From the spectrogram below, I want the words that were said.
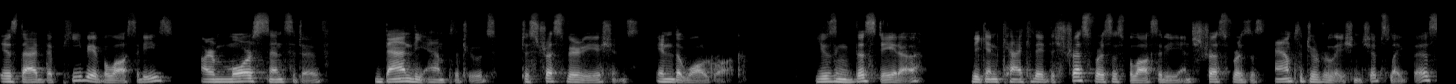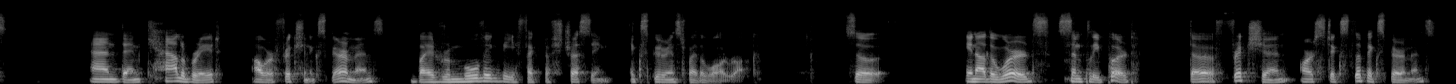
is that the P wave velocities are more sensitive than the amplitudes to stress variations in the wall rock. Using this data, we can calculate the stress versus velocity and stress versus amplitude relationships like this, and then calibrate our friction experiments by removing the effect of stressing experienced by the wall rock. So in other words, simply put, the friction or stick slip experiments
